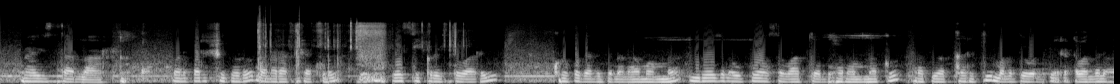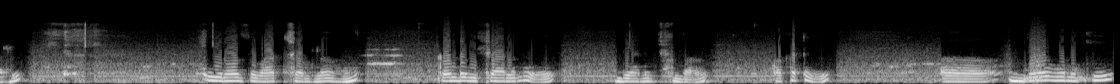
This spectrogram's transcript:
ప్రైజ్ మన పరిశుద్ధుడు మన రక్షకుడు యేసుక్రీస్తు వారి కృప కలిగిన నామమ్మ. ఈ రోజున ఉపవాస వాక్య ధ్యానమ్మకు ప్రతి ఒక్కరికి మన దేవుని పేరట వందనాలు. ఈరోజు వాక్యంలో రెండు విషయాలను ధ్యానించుకుందాం. ఒకటి ఆ, దేవునికి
